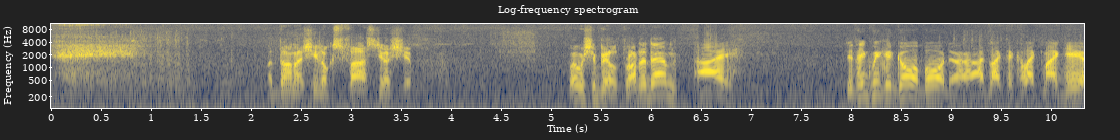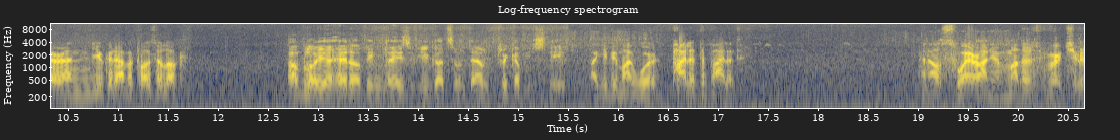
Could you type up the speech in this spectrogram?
Madonna, she looks fast, your ship. Where was she built? Rotterdam? Aye. Do you think we could go aboard her? I'd like to collect my gear and you could have a closer look. I'll blow your head off, Ingles, if you got some damn trick up your sleeve. I give you my word. Pilot the pilot. And I'll swear on your mother's virtue.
